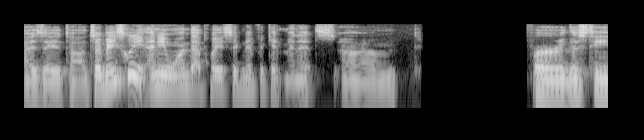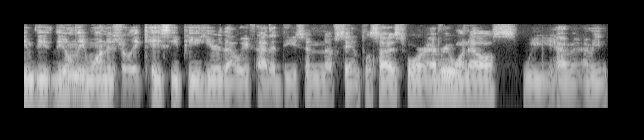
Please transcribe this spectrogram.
Isaiah Todd. So basically, anyone that plays significant minutes, um, for this team. The the only one is really KCP here that we've had a decent enough sample size for. Everyone else we haven't. I mean,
